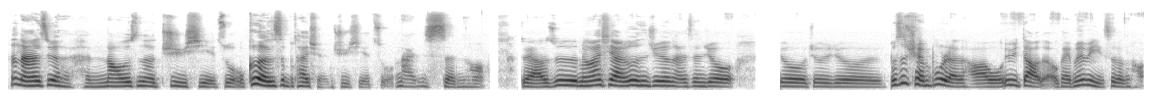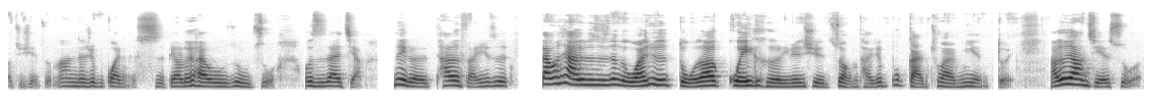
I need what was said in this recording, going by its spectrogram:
那男的就很很孬，就是那巨蟹座。我个人是不太喜欢巨蟹座男生哈，对啊，就是没关系啊。如果是觉得男生就就就就不是全部人好啊，我遇到的 OK，maybe 你是很好的巨蟹座，那那就不关你的事，不要 对他入入座。我只是在讲那个他的反应，就是当下就是那个完全是躲到龟壳里面去的状态，就不敢出来面对，然后就这样结束了。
